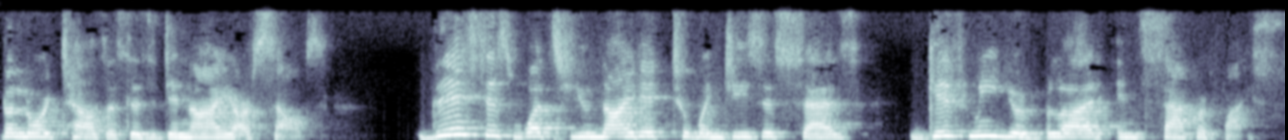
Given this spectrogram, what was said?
the Lord tells us is deny ourselves. This is what's united to when Jesus says, Give me your blood in sacrifice.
